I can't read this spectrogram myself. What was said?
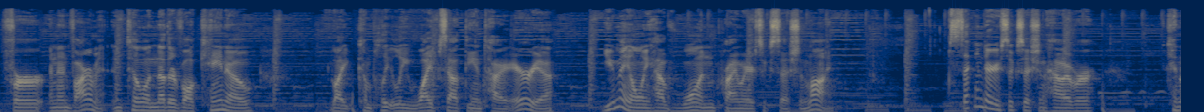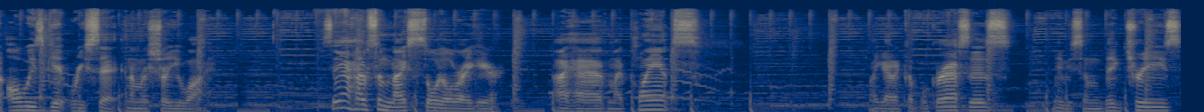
for an environment until another volcano like completely wipes out the entire area. You may only have one primary succession line. Secondary succession, however, can always get reset, and I'm going to show you why. Say I have some nice soil right here. I have my plants, I got a couple grasses, maybe some big trees,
